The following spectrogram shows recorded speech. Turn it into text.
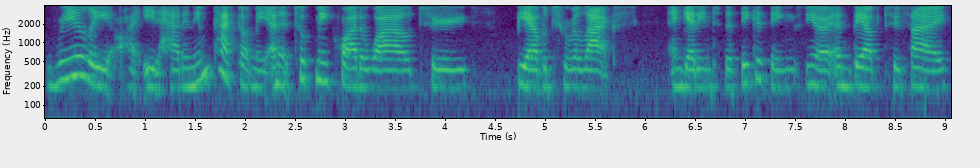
Really, I, it had an impact on me, and it took me quite a while to be able to relax and get into the thick of things, you know, and be able to say,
